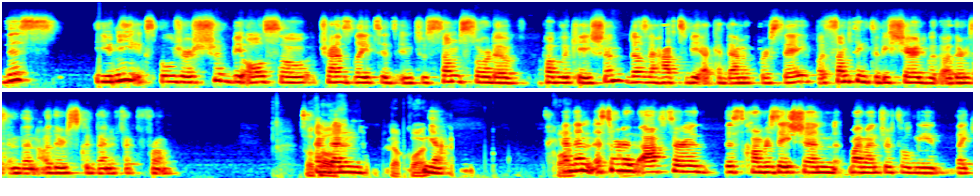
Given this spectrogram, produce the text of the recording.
this unique exposure should be also translated into some sort of publication. Doesn't have to be academic per se, but something to be shared with others and then others could benefit from. So and then, yep, yeah. And then sort of after this conversation, my mentor told me like,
